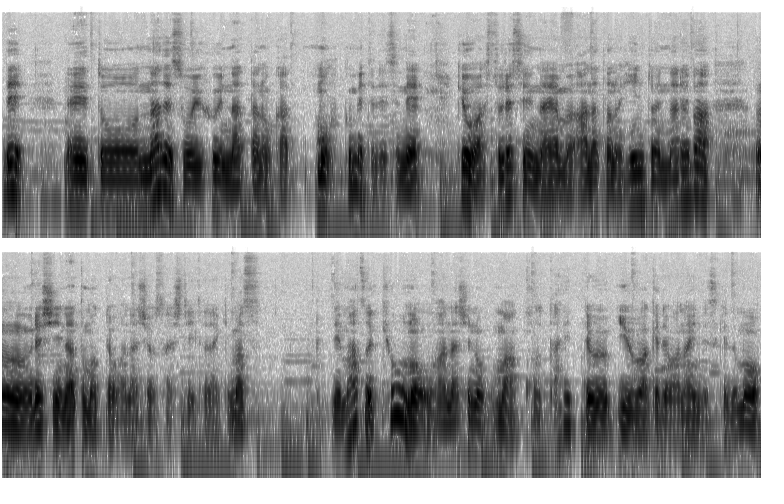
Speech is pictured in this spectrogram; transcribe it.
で、えーと、なぜそういうふうになったのかも含めてですね今日はストレスに悩むあなたのヒントになれば、うん、嬉しいなと思ってお話をさせていただきます。でまず今日のお話の、まあ、答えっていうわけではないんですけども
